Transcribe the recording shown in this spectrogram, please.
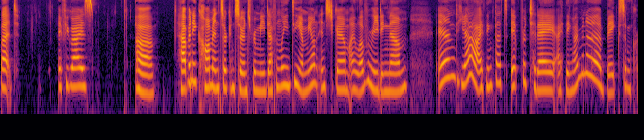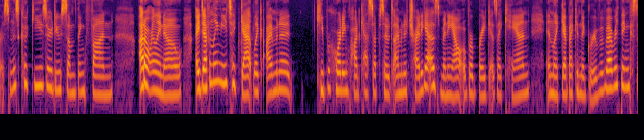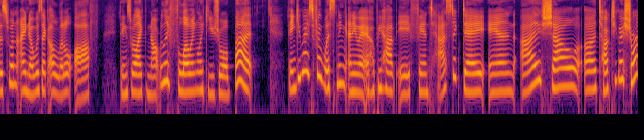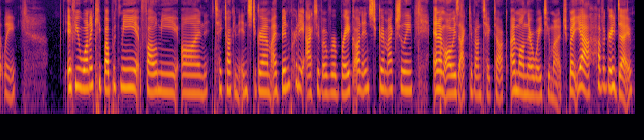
But if you guys uh have any comments or concerns for me, definitely DM me on Instagram. I love reading them. And yeah, I think that's it for today. I think I'm gonna bake some Christmas cookies or do something fun. I don't really know. I definitely need to get, like, I'm gonna keep recording podcast episodes. I'm going to try to get as many out over break as I can and like get back in the groove of everything cuz this one I know was like a little off. Things were like not really flowing like usual, but thank you guys for listening anyway. I hope you have a fantastic day and I shall uh, talk to you guys shortly if you want to keep up with me, follow me on TikTok and Instagram. I've been pretty active over a break on Instagram actually, and I'm always active on TikTok. I'm on there way too much. But yeah, have a great day.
